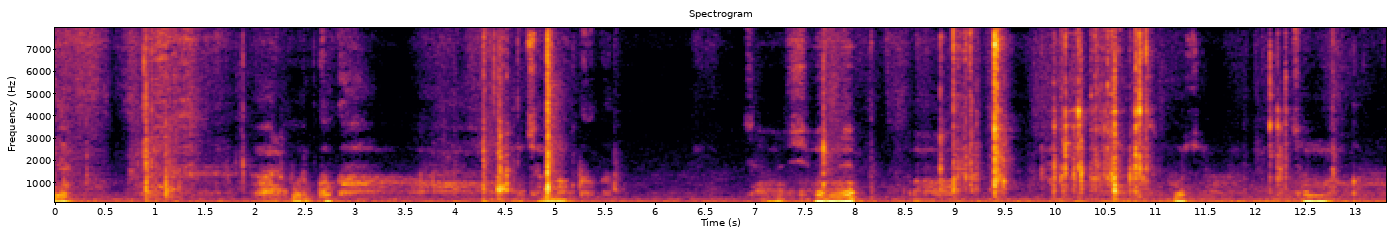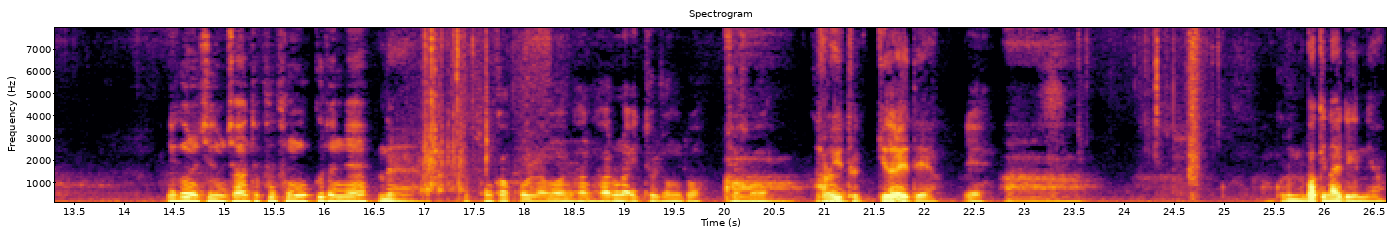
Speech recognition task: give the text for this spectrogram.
네. 알보르코가 잠만코가 잠시만요. 잠만코. 이거는 지금 저한테 부품 없거든요. 네. 부품 갖고 오려면 한 하루나 이틀 정도 최소. 아, 하루 이틀 기다려야 돼요. 예. 아, 그러면 맡겨놔야 되겠네요.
